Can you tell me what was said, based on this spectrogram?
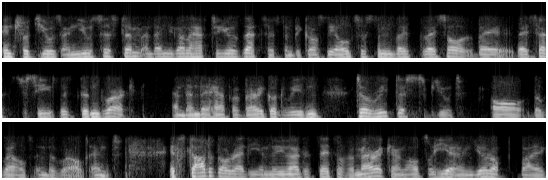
introduce a new system, and then you're going to have to use that system because the old system they, they saw they they said, you see, this didn't work. And then they have a very good reason to redistribute all the wealth in the world. And it started already in the United States of America and also here in Europe by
